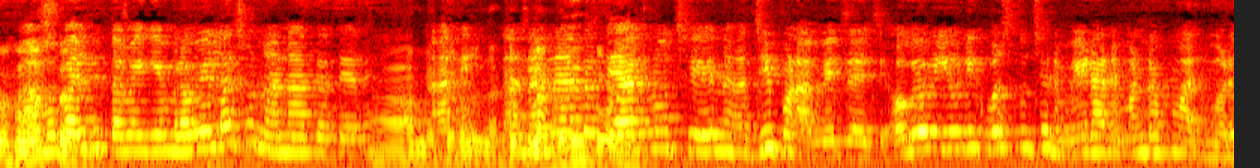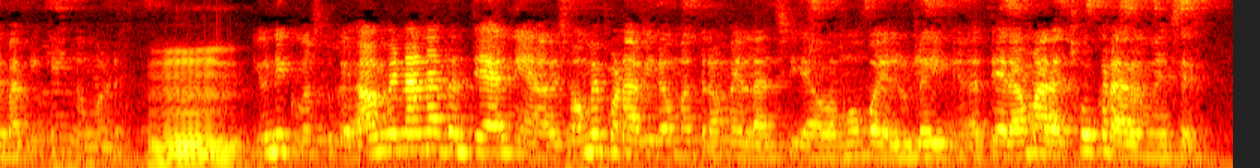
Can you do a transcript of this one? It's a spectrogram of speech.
મોબાઈલથી તમે ગેમ રમેલા છો નાના હતા ત્યારે? હા, મેં તો રમેલા. કેટલા બધા તોડ્યા. ત્યારનું છે ને હજી પણ આ વેચાય છે. હવે હવે યુનિક વસ્તુ છે ને મેળા ને મંડપમાં જ મળે બાકી ક્યાંય ન મળે. હમ. યુનિક વસ્તુ કઈ. અમે નાના હતા ને ત્યારની આવે છે. અમે પણ આવી રમત રમેલા છીએ આવા મોબાઈલ લઈને. અત્યારે અમારા છોકરા રમે છે.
